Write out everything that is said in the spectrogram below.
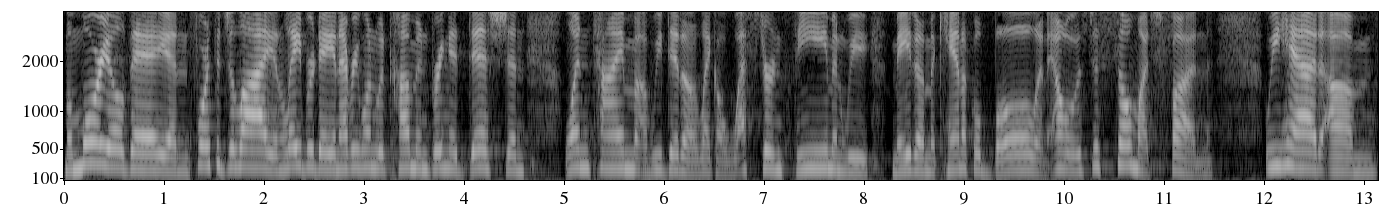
Memorial Day and Fourth of July and Labor Day, and everyone would come and bring a dish. And one time uh, we did a like a Western theme, and we made a mechanical bull, and oh, it was just so much fun. We had um,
